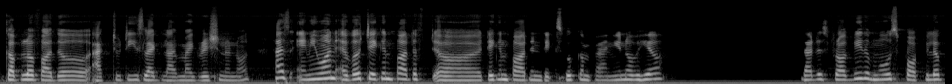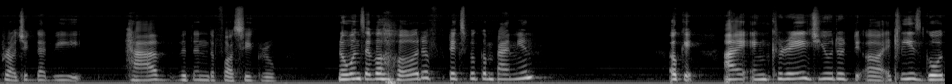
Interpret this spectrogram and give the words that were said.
a couple of other activities like live migration and all. Has anyone ever taken part of uh, taken part in textbook companion over here? That is probably the most popular project that we have within the FOSSEE group. No one's ever heard of textbook companion? Okay, I encourage you to uh, at least go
